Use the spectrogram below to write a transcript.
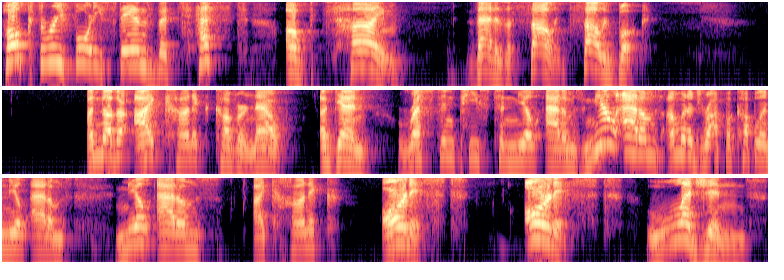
Hulk 340 stands the test of time. That is a solid, solid book. Another iconic cover. Now, again, rest in peace to Neal Adams. Neal Adams, I'm going to drop a couple of Neal Adams. Neal Adams, iconic artist, artist, legend.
